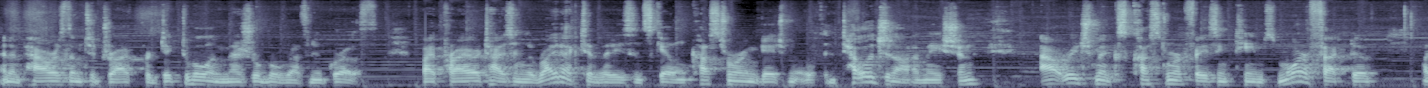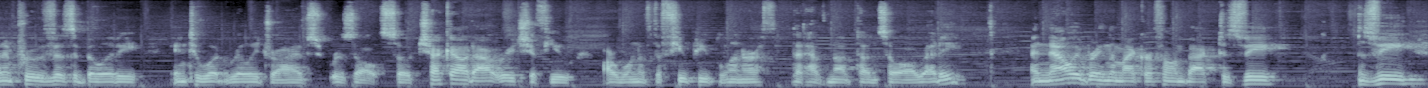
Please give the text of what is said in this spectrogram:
and empowers them to drive predictable and measurable revenue growth. By prioritizing the right activities and scaling customer engagement with intelligent automation, Outreach makes customer facing teams more effective and improves visibility into what really drives results. So check out Outreach if you are one of the few people on earth that have not done so already. And now we bring the microphone back to Zvi. Zvi,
